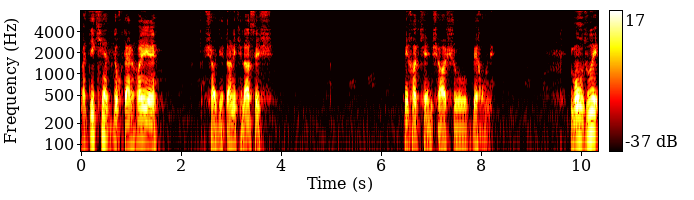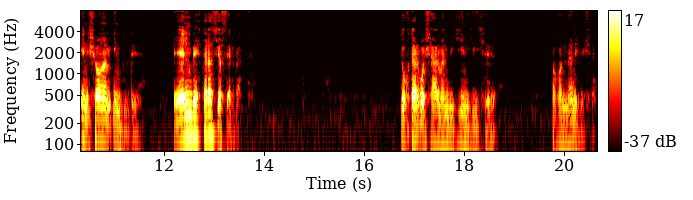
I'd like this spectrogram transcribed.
و یکی از دخترهای شاگردان کلاسش می‌خواد که انشاش رو بخونه. موضوع انشا هم این بوده. علم بهتر است یا ثروت؟ دختر با شرمندگی میگی که آقا ننوشتم.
